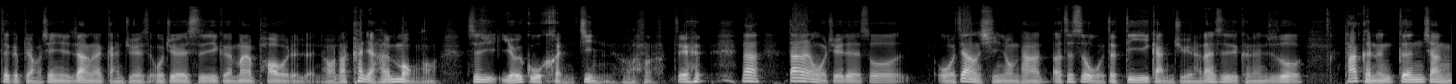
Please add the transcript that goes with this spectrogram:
这个表现也让人感觉，我觉得是一个蛮有 power 的人哦。他看起来很猛哦，是有一股狠劲哦。这那当然，我觉得说。我这样形容他，呃，这是我的第一感觉了。但是可能就是说，他可能跟像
